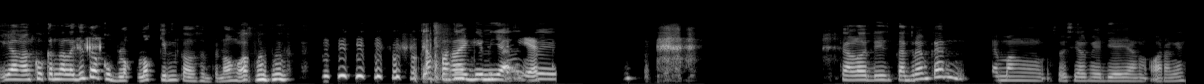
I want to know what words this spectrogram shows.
yang aku kenal aja tuh aku blok blokin kalau sampai nongol Apalagi di dunia sini ya. kalau di Instagram kan emang sosial media yang orangnya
